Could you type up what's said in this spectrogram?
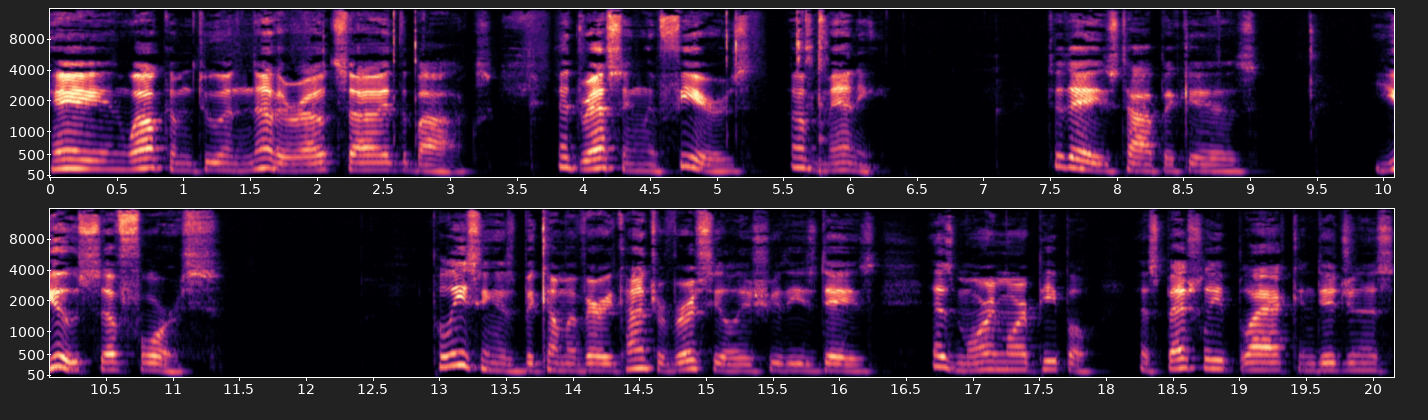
Hey, and welcome to another Outside the Box, addressing the fears of many. Today's topic is use of force. Policing has become a very controversial issue these days as more and more people, especially black, indigenous,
